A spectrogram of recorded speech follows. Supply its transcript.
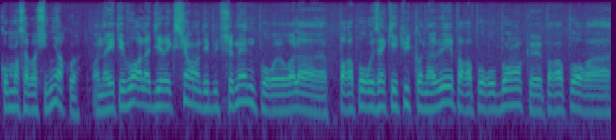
comment ça va finir. On a été voir la direction en début de semaine pour, euh, voilà, par rapport aux inquiétudes qu'on avait, par rapport aux banques, euh, par rapport à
